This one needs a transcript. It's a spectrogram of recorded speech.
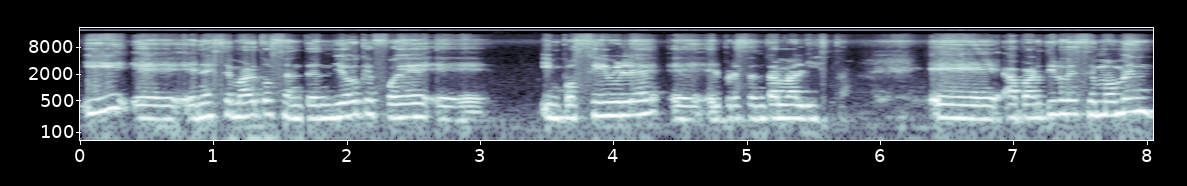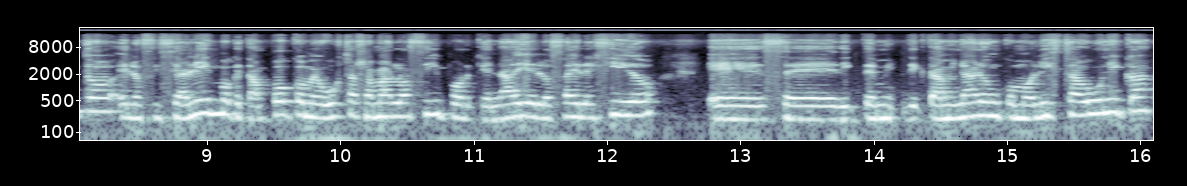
Y eh, en este marco se entendió que fue imposible el presentar la lista. Eh, a partir de ese momento, el oficialismo, que tampoco me gusta llamarlo así porque nadie los ha elegido, eh, se dictaminaron como lista única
